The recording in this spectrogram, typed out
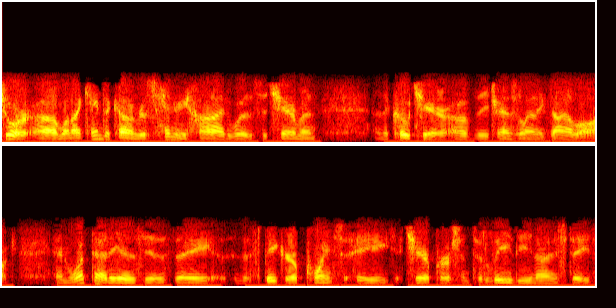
Sure. Uh, when I came to Congress, Henry Hyde was the chairman and the co-chair of the Transatlantic Dialogue. And what that is is they the speaker appoints a chairperson to lead the United States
